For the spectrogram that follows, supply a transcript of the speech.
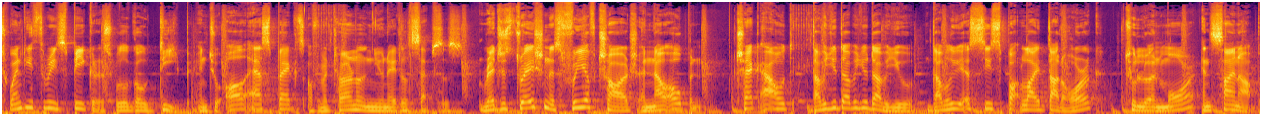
23 speakers will go deep into all aspects of maternal and neonatal sepsis. Registration is free of charge and now open. Check out www.wscspotlight.org to learn more and sign up.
